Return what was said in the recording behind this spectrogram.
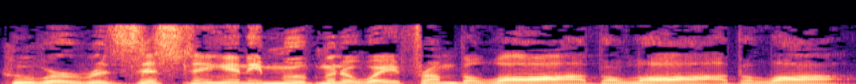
who were resisting any movement away from the law, the law, the law.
